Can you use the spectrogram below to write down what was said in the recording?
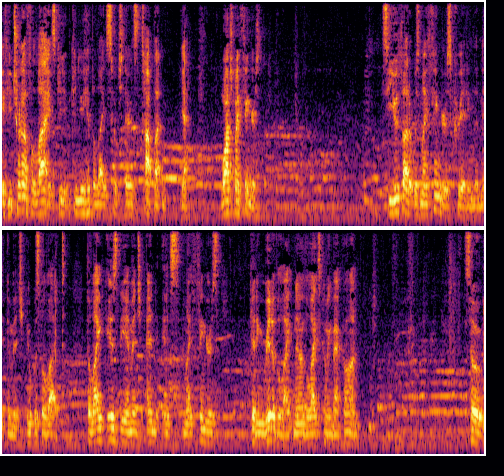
if you turn off the lights, can you, can you hit the light switch there? It's the top button. Yeah. Watch my fingers. See, you thought it was my fingers creating the image. It was the light. The light is the image, and it's my fingers getting rid of the light. Now the light's coming back on. So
